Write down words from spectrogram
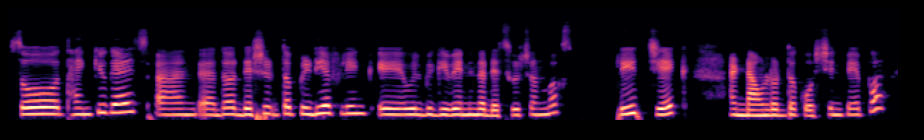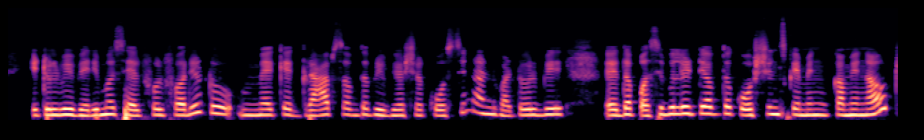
So thank you guys and uh, the the pdf link uh, will be given in the description box. Please check and download the question paper it will be very much helpful for you to make a grasp of the previous year question and what will be uh, the possibility of the questions coming coming out.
